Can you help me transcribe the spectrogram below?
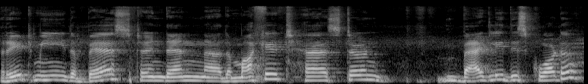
rate me the best, and then uh, the market has turned badly this quarter.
